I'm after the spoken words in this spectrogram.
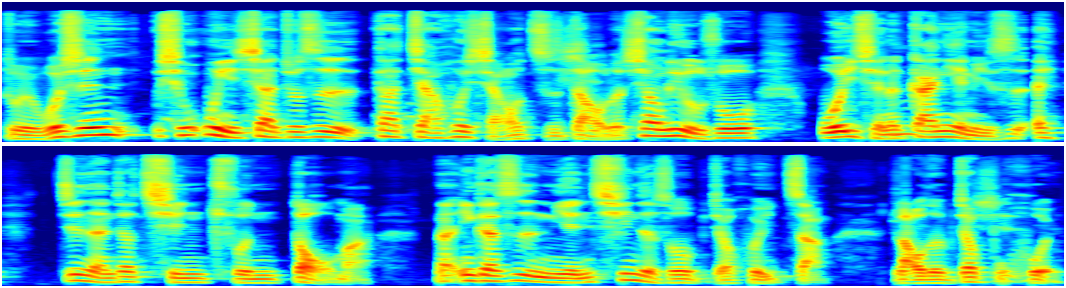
对，我先先问一下，就是大家会想要知道的，像例如说，我以前的概念里是，哎、嗯，既然叫青春痘嘛，那应该是年轻的时候比较会长，老的比较不会。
